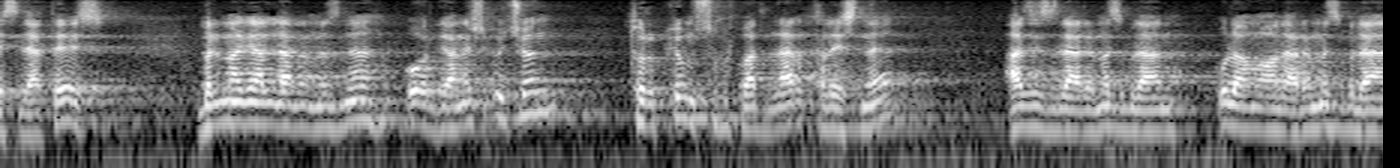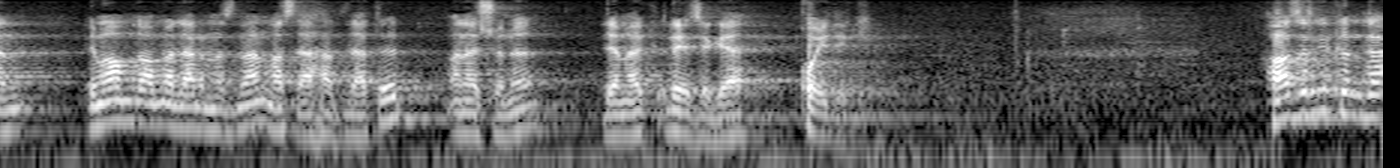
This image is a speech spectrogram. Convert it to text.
eslatish bilmaganlarimizni o'rganish uchun turkum suhbatlar qilishni azizlarimiz bilan ulamolarimiz bilan imom domlalarimiz bilan maslahatlatib mana shuni demak rejaga qo'ydik. Hozirgi kunda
